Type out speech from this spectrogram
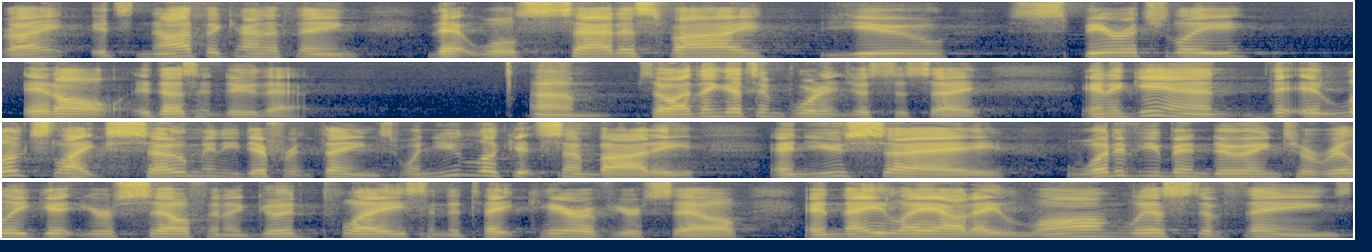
right? It's not the kind of thing that will satisfy you spiritually at all. It doesn't do that. Um, so I think that's important just to say. And again, it looks like so many different things. When you look at somebody and you say, What have you been doing to really get yourself in a good place and to take care of yourself? And they lay out a long list of things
